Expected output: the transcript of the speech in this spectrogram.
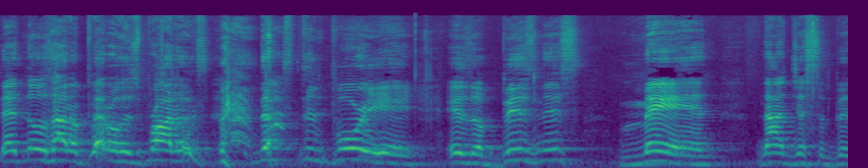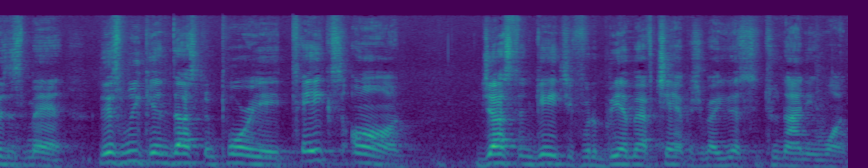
that knows how to peddle his products? Dustin Poirier is a businessman, not just a businessman. This weekend, Dustin Poirier takes on Justin Gaethje for the BMF Championship at UFC 291.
